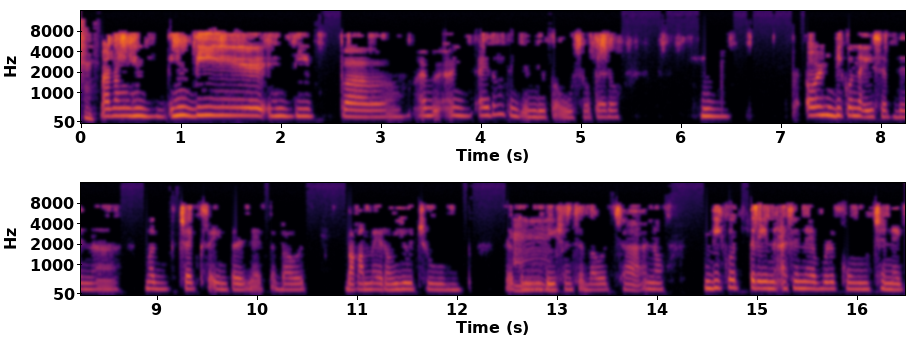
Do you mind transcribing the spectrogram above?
parang hin hindi hindi pa I I I don't think hindi pa uso pero hin or hindi ko naisip din na mag-check sa internet about baka merong YouTube recommendations about sa ano, hindi ko trin as in never kong chineck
